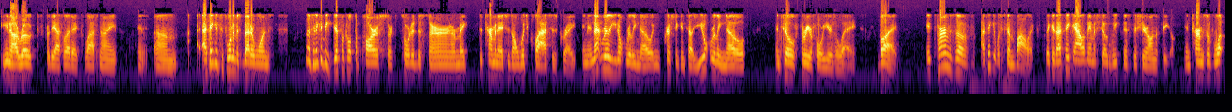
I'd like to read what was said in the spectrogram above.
you know, I wrote for the Athletic last night. And, um, I think it's just one of his better ones. Listen, it can be difficult to parse or sort of discern or make determinations on which class is great, and, and that really you don't really know. And Christian can tell you, you don't really know until three or four years away. But in terms of, I think it was symbolic because I think Alabama showed weakness this year on the field in terms of what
